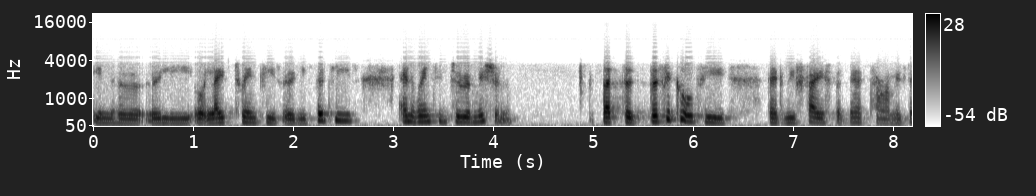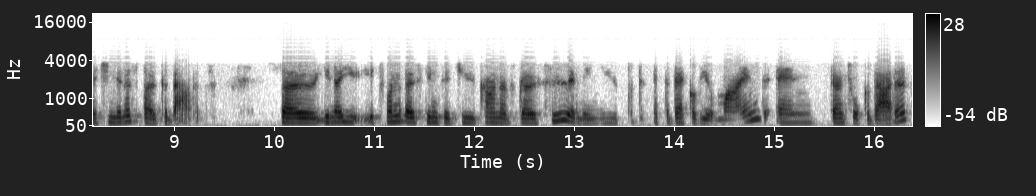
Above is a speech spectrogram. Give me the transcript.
in her early or late 20s, early 30s, and went into remission. But the difficulty that we faced at that time is that she never spoke about it. So, you know, you, it's one of those things that you kind of go through and then you put it at the back of your mind and don't talk about it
